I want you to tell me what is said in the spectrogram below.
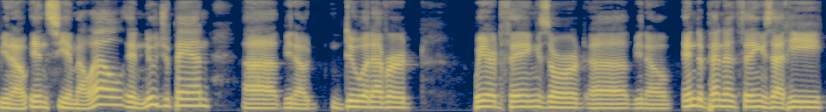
you know, in CMLL, in New Japan, uh, you know, do whatever weird things or, uh, you know, independent things that he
